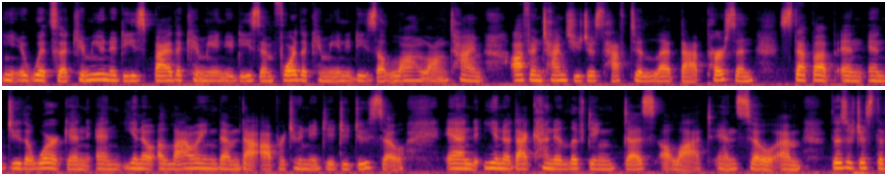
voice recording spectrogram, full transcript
you know, with the communities by the communities and for the communities a long long time. Oftentimes you just have to let that person step up and and do the work and and you know allowing them that opportunity to do so. And you know that kind of lifting does a lot. And so um those are just a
